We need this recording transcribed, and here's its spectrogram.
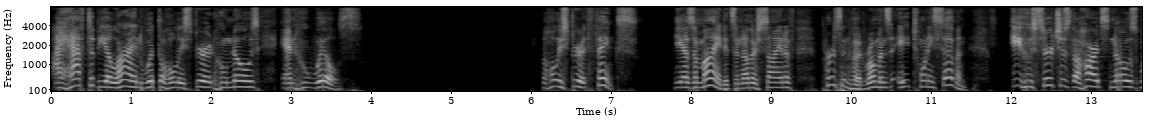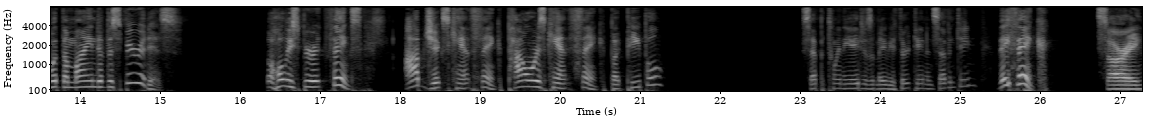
I have to be aligned with the Holy Spirit who knows and who wills. The Holy Spirit thinks. He has a mind. It's another sign of personhood. Romans 8:27. He who searches the hearts knows what the mind of the Spirit is. The Holy Spirit thinks. Objects can't think, powers can't think, but people, except between the ages of maybe 13 and 17, they think. Sorry,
